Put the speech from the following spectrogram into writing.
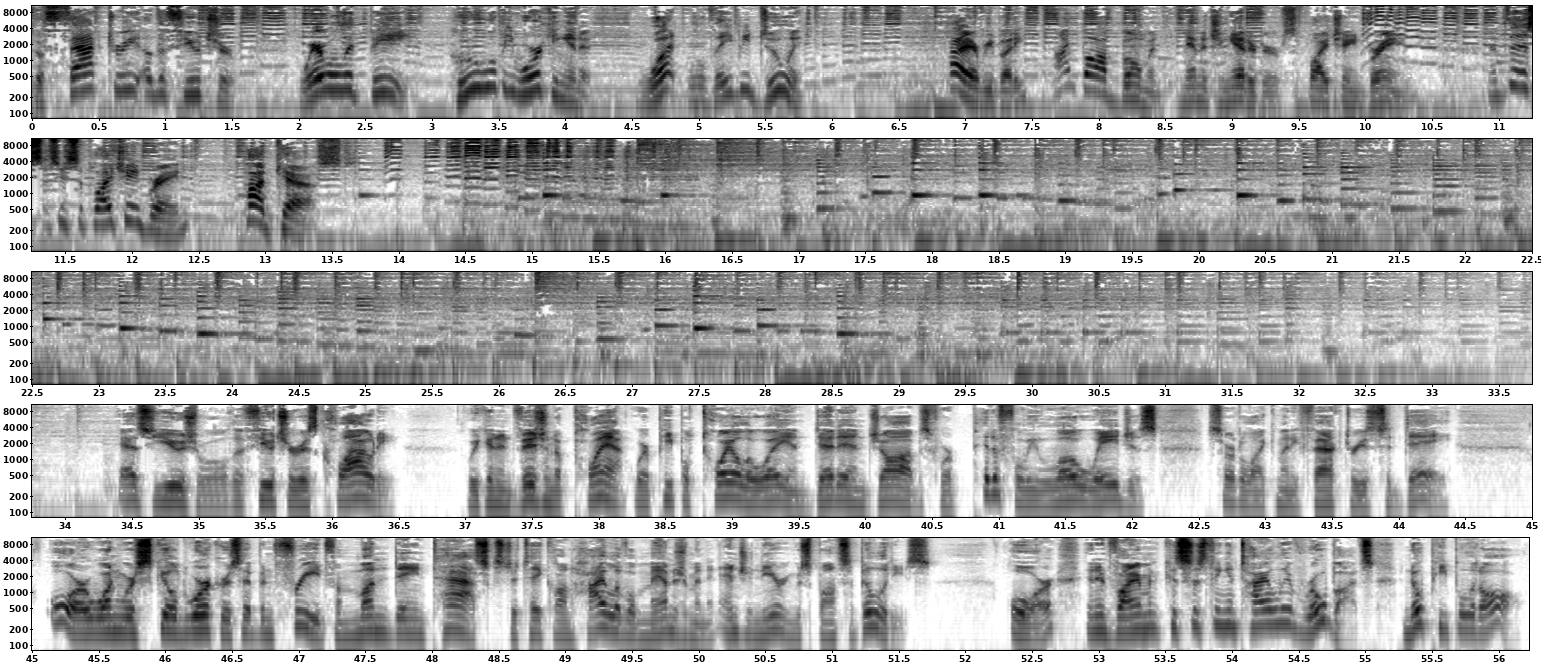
The factory of the future. Where will it be? Who will be working in it? What will they be doing? Hi, everybody. I'm Bob Bowman, managing editor of Supply Chain Brain, and this is the Supply Chain Brain podcast. As usual, the future is cloudy. We can envision a plant where people toil away in dead end jobs for pitifully low wages, sort of like many factories today. Or one where skilled workers have been freed from mundane tasks to take on high level management and engineering responsibilities. Or an environment consisting entirely of robots, no people at all.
